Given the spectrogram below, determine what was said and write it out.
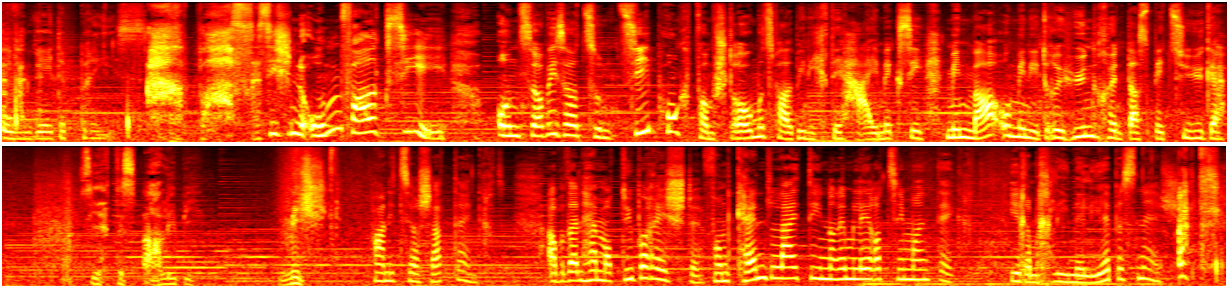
Um jeden Preis. Ach was, es war ein Unfall. gewesen. Und sowieso zum Zeitpunkt des Stromausfalls bin ich daheim. gewesen. Mein Mann und meine drei Hunde können das bezeugen. Sie hat ein Alibi. Mist. Habe ich zuerst auch gedacht. Aber dann haben wir die Überreste vom Candlelight-Dinner im Lehrerzimmer entdeckt. Ihrem kleinen Liebesnest.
